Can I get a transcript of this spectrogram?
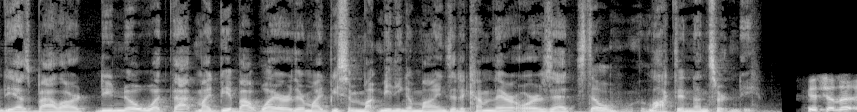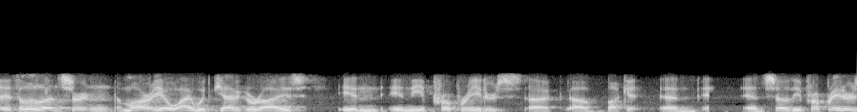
Diaz-Balart. Do you know what that might be about? Where there might be some meeting of minds that have come there, or is that still locked in uncertainty? It's a li- it's a little uncertain. Mario, I would categorize in in the appropriators uh, uh, bucket, and and so the appropriators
